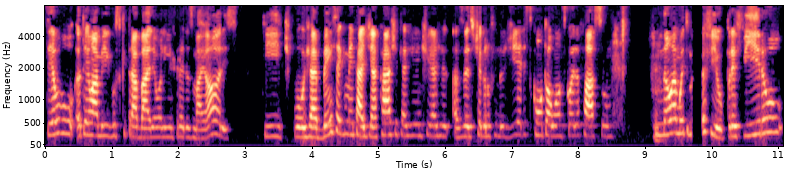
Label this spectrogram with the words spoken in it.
Se eu, eu tenho amigos que trabalham ali em empresas maiores, que, tipo, já é bem segmentadinha a caixa, que a gente, às vezes, chega no fim do dia, eles contam algumas coisas, eu faço... Não é muito meu perfil. Prefiro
